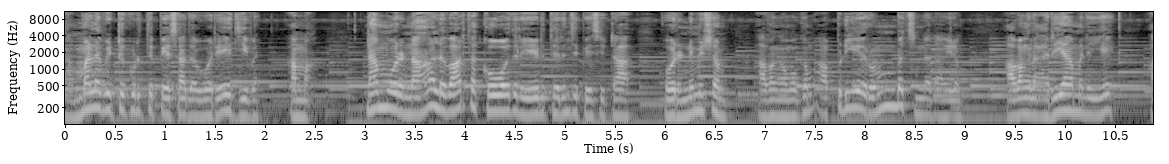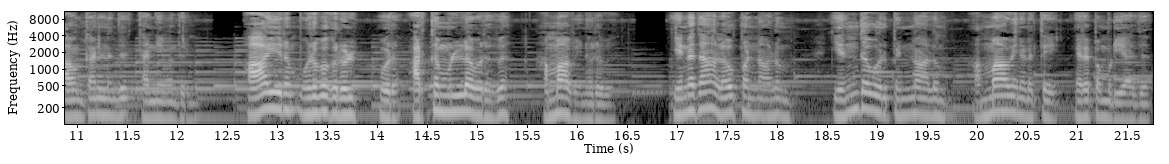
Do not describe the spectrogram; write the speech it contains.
நம்மளை விட்டு கொடுத்து பேசாத ஒரே ஜீவன் அம்மா. நம்ம ஒரு நாலு வார்த்தை கோவத்தில் எடுத்தெறிஞ்சு பேசிட்டா ஒரு நிமிஷம் அவங்க முகம் அப்படியே ரொம்ப சின்னதாயிடும் அவங்கள அறியாமலேயே அவங்க கண்ணிலேருந்து தண்ணி வந்துடும் ஆயிரம் உறவுகளுள் ஒரு அர்த்தமுள்ள உறவு அம்மாவின் உறவு. என்னதான் லவ் பண்ணாலும் எந்த ஒரு பெண்ணாலும் அம்மாவின் இடத்தை நிரப்ப முடியாது.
